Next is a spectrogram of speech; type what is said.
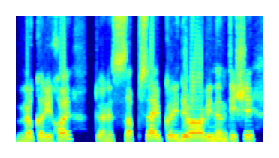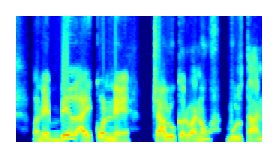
ન કરી હોય, તો એને સબસ્ક્રાઈબ કરી દેવા વિનંતી છે અને બેલ આઇકોનને ચાલુ કરવાનું ભૂલતા નહીં.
